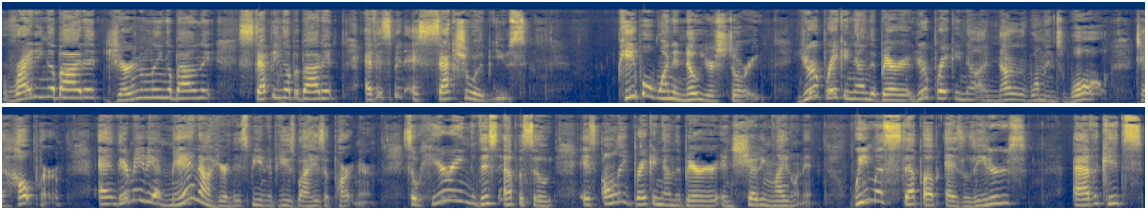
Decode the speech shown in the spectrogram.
Writing about it, journaling about it, stepping up about it. If it's been a sexual abuse, people want to know your story. You're breaking down the barrier. You're breaking down another woman's wall to help her. And there may be a man out here that's being abused by his partner. So hearing this episode is only breaking down the barrier and shedding light on it. We must step up as leaders, advocates,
